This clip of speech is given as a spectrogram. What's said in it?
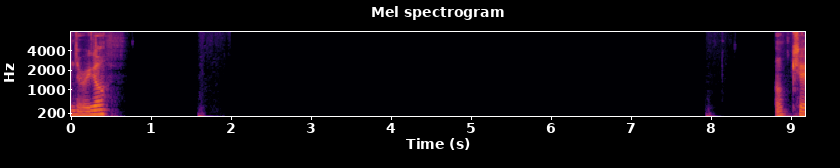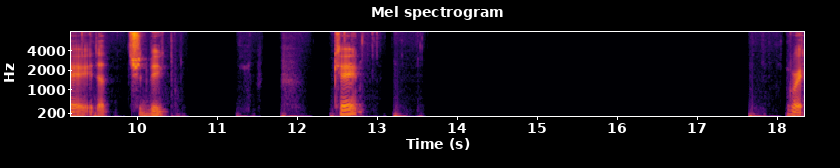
There we go. Okay, that should be okay. Great.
